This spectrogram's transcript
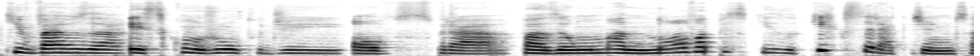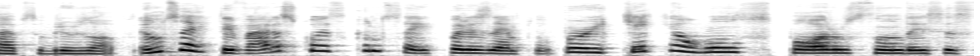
que vai usar esse conjunto de ovos pra fazer uma nova pesquisa. O que, que será que a gente não sabe sobre os ovos? Eu não sei. Tem várias coisas que eu não sei. Por exemplo, por que, que alguns poros são desses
